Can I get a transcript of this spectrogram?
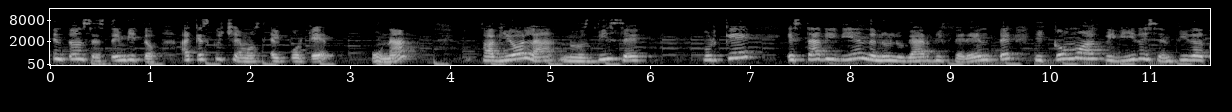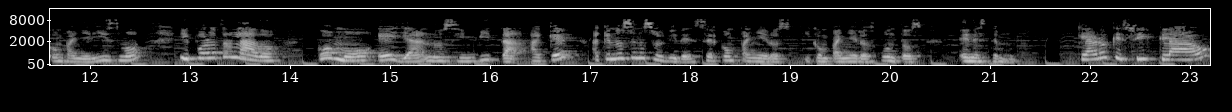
Entonces te invito a que escuchemos el por qué. Una, Fabiola nos dice por qué está viviendo en un lugar diferente y cómo has vivido y sentido el compañerismo. Y por otro lado, cómo ella nos invita a que, a que no se nos olvide ser compañeros y compañeros juntos en este mundo. Claro que sí, Clau.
